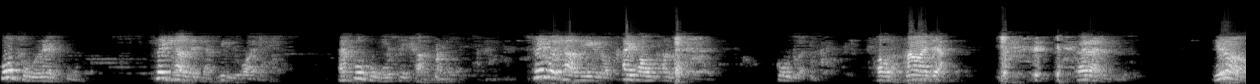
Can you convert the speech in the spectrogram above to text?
ကိုယ်ပုံနဲ့ကိုယ်စိတ်ချလက်ချသိလို့ရတယ်။အခုကိုယ်ကိုစိတ်ချတယ်။စိတ်မချသေးတော့ခိုင်အောင်ခံတယ်။ကိုယ်တို့ဟုတ်လားမှန်ပါဗျာအဲ့ဒါကြီးဒီတော့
